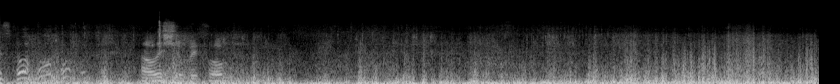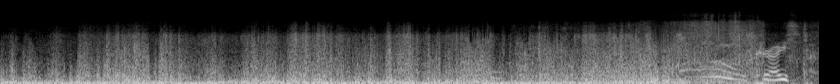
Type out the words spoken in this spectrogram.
Oh, this should be fun. Oh, Christ.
